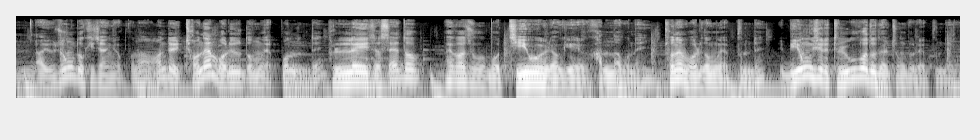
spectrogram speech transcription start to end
음, 아, 요 정도 기장이었구나. 아, 근데 전에 머리도 너무 예뻤는데? 블레이저 setup 해가지고 뭐 Dior 여기 갔나 보네. 전에 머리 너무 예쁜데? 미용실에 들고 가도 될 정도로 예쁜데, 이거?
